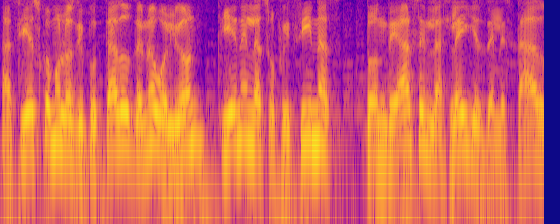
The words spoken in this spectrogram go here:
Así es como los diputados de Nuevo León tienen las oficinas donde hacen las leyes del Estado.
